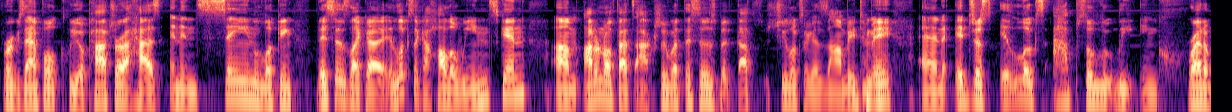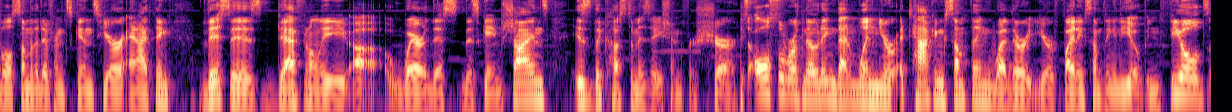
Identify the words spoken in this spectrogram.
For example Cleopatra has an insane looking this is like a it looks like a Halloween skin um I don't know if that's actually what this is but that's she looks like a zombie to me. And it just it looks absolutely incredible some of the different skins here. And I think this is definitely uh, where this this game shines is the customization for sure. It's also worth noting that when you're attacking something whether you're fighting something in the open fields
